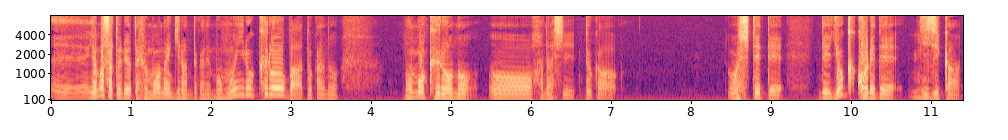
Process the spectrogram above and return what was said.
えー、山里亮太不毛な議論とかね、桃色クローバーとかの、ももクロの話とかをしてて、で、よくこれで2時間、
